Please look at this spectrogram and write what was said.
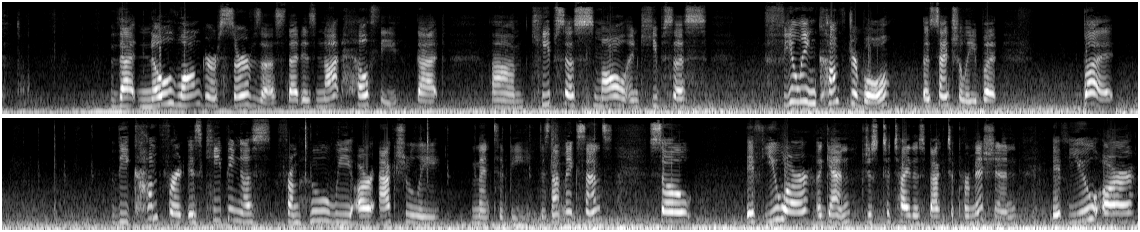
that no longer serves us, that is not healthy, that um, keeps us small and keeps us feeling comfortable, essentially, but but the comfort is keeping us from who we are actually meant to be. Does that make sense? So, if you are, again, just to tie this back to permission, if you are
